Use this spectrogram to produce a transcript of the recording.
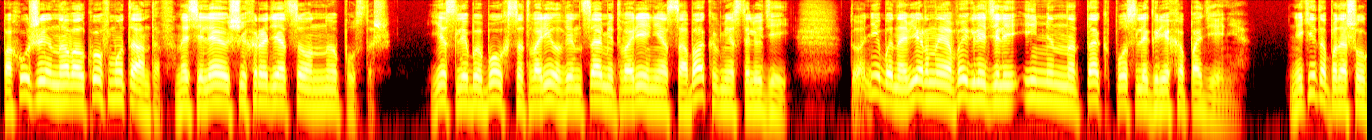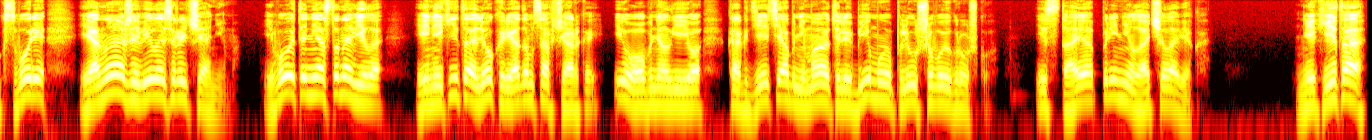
похожие на волков-мутантов, населяющих радиационную пустошь. Если бы Бог сотворил венцами творения собак вместо людей, то они бы, наверное, выглядели именно так после грехопадения. Никита подошел к своре, и она оживилась рычанием. Его это не остановило — и Никита лег рядом с овчаркой и обнял ее, как дети обнимают любимую плюшевую игрушку. И стая приняла человека. «Никита!»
